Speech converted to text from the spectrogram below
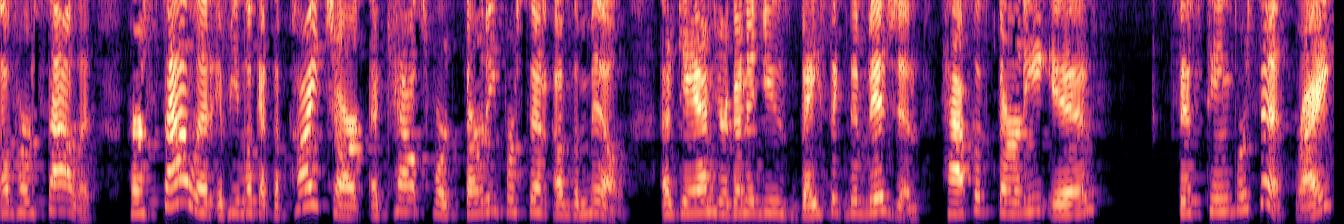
of her salad. Her salad, if you look at the pie chart, accounts for 30% of the meal. Again, you're going to use basic division. Half of 30 is 15%, right?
